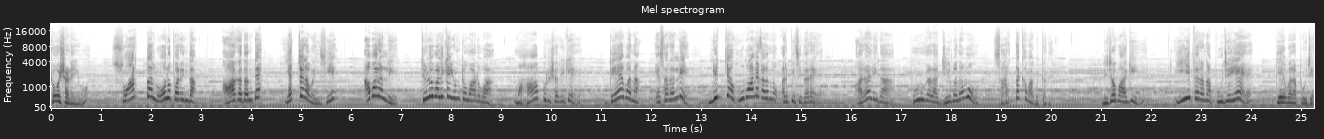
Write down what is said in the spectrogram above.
ಶೋಷಣೆಯು ಸ್ವಾರ್ಥ ಲೋಲುಪರಿಂದ ಆಗದಂತೆ ಎಚ್ಚರ ವಹಿಸಿ ಅವರಲ್ಲಿ ತಿಳುವಳಿಕೆಯುಂಟು ಮಾಡುವ ಮಹಾಪುರುಷರಿಗೆ ದೇವನ ಹೆಸರಲ್ಲಿ ನಿತ್ಯ ಹೂಮಾಲೆಗಳನ್ನು ಅರ್ಪಿಸಿದರೆ ಅರಳಿದ ಹೂಗಳ ಜೀವನವು ಸಾರ್ಥಕವಾಗುತ್ತದೆ. ನಿಜವಾಗಿ ಈತರನ ಪೂಜೆಯೇ ದೇವರ ಪೂಜೆ.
